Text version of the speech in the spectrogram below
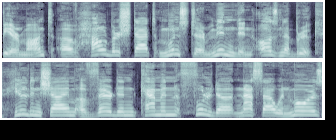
Pyrmont, of Halberstadt, Münster, Minden, Osnabrück, Hildesheim, of Verden, Kamen, Fulda, Nassau, and Moors,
